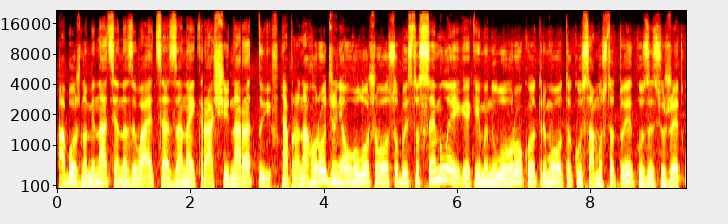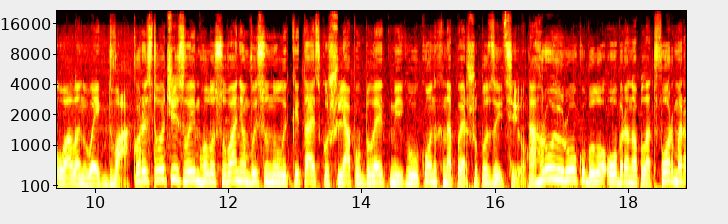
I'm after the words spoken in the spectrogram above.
або ж номінація називається за за найкращий наратив. А про нагородження оголошував особисто Сем Лейк, який минулого року отримував таку саму статуетку за сюжет у Alan Wake 2. Користувачі своїм голосуванням висунули китайську шляпу Blade Wukong на першу позицію. А грою року було обрано платформер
